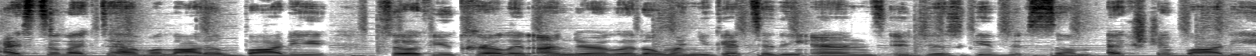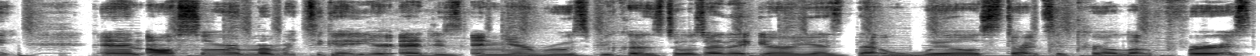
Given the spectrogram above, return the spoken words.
I still like to have a lot of body so if you curl it under a little when you get to the ends it just gives it some extra body and also remember to get your edges and your roots because those are the areas areas that will start to curl up first.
